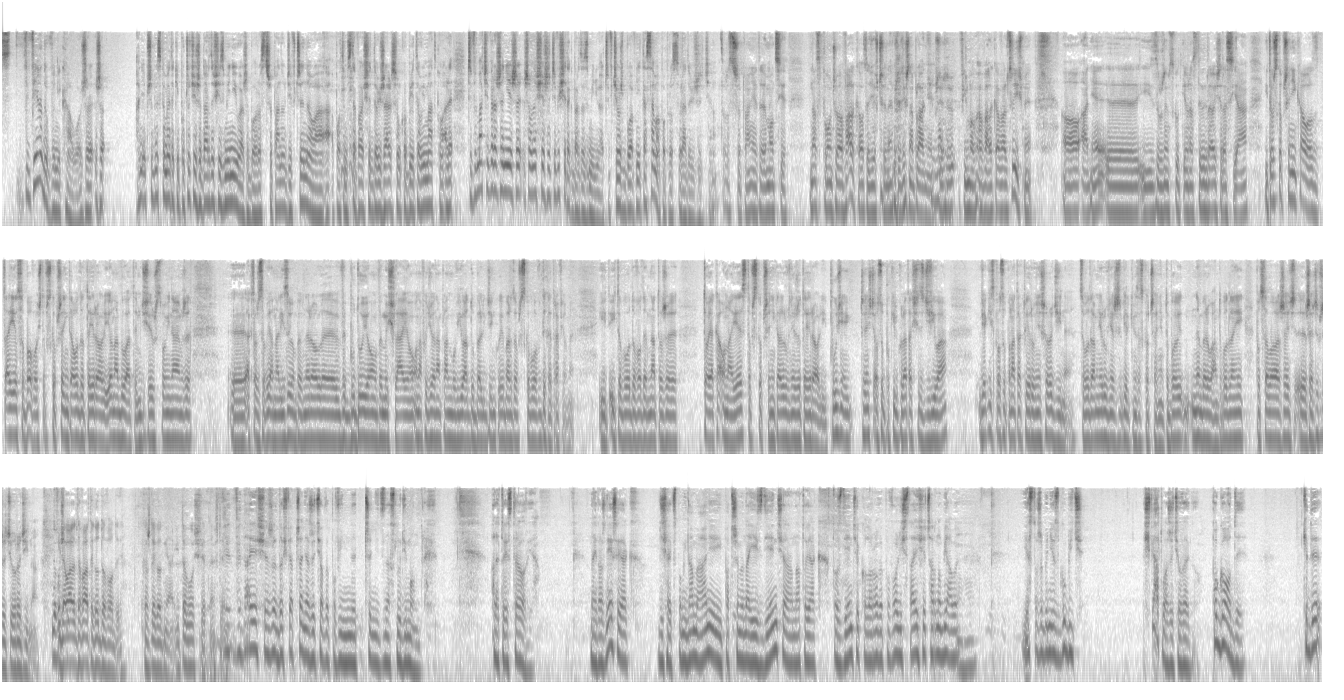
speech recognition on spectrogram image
z wywiadów wynikało, że, że Ania Przybylska miała takie poczucie, że bardzo się zmieniła, że była roztrzepaną dziewczyną, a, a potem stawała się dojrzalszą kobietą i matką. Ale czy wy macie wrażenie, że, że ona się rzeczywiście tak bardzo zmieniła? Czy wciąż była w niej ta sama po prostu radość życia? To roztrzepanie, te emocje. Nas połączyła walka o tę dziewczynę przecież na planie. Przecież filmowa walka, walczyliśmy o Anię yy, i z różnym skutkiem. Raz ty wygrałeś, raz ja. I to wszystko przenikało, ta jej osobowość, to wszystko przenikało do tej roli. Ona była tym. Dzisiaj już wspominałem, że yy, aktorzy sobie analizują pewne role, wybudują, wymyślają. Ona wchodziła na plan, mówiła dubel i dziękuję bardzo, wszystko było w dychę trafione. I, I to było dowodem na to, że to, jaka ona jest, to wszystko przenika również do tej roli. Później część osób po kilku latach się zdziwiła, w jaki sposób ona traktuje również rodzinę, co było dla mnie również wielkim zaskoczeniem. To było number one, to była dla niej podstawowa rzecz, rzecz w życiu rodzina. No I dała, dawała tego dowody każdego dnia i to było świetne w tym. Wy- Wydaje się, że doświadczenia życiowe powinny czynić z nas ludzi mądrych. Ale to jest teoria. Najważniejsze, jak dzisiaj wspominamy Anię i patrzymy na jej zdjęcia, na to, jak to zdjęcie kolorowe powoli staje się czarno-białe, jest to, żeby nie zgubić światła życiowego, pogody. Kiedy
